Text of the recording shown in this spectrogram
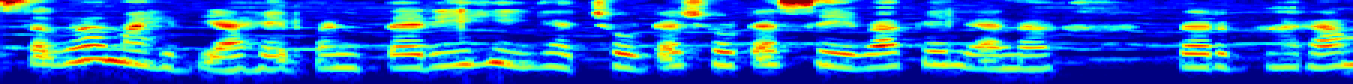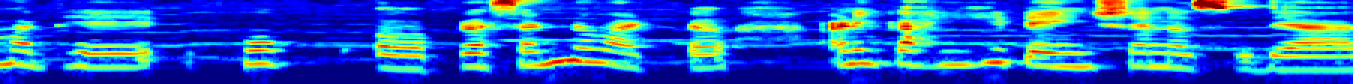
सगळं माहिती आहे. पण तरीही ह्या छोट्या छोट्या सेवा केल्या ना तर घरामध्ये खूप प्रसन्न वाटतं आणि काहीही टेन्शन असू द्या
